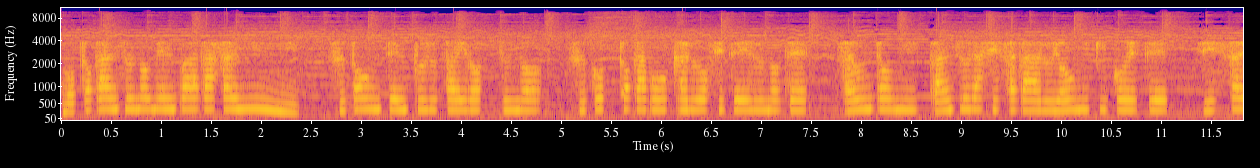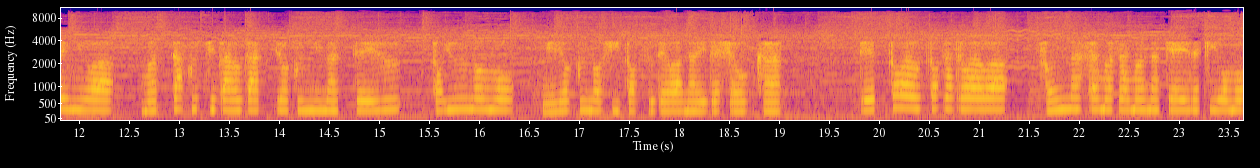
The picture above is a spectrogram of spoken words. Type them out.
元ガンズのメンバーが3人に、ストーンテンプルパイロッツの、スコットがボーカルをしているので、サウンドにガンズらしさがあるように聞こえて、実際には、全く違う楽曲になっている、というのも、魅力の一つではないでしょうか。ゲットアウトザドアは、そんな様々な経歴を持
